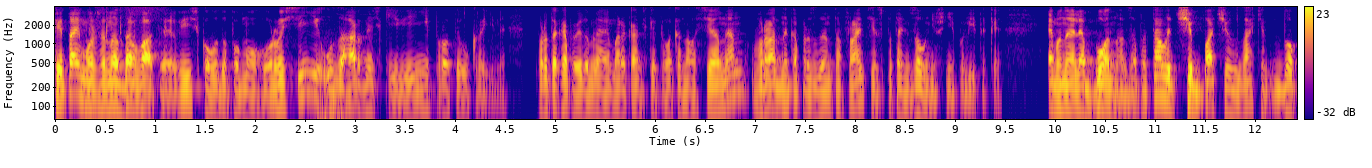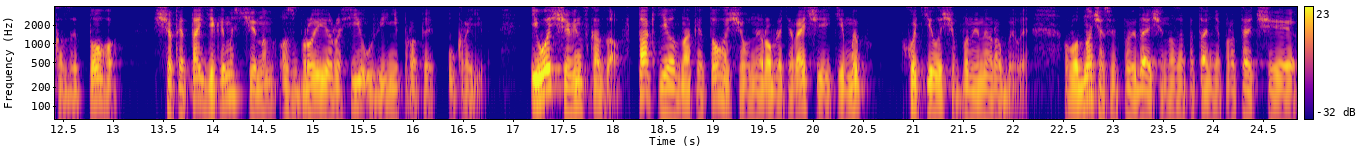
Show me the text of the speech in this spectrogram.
Китай може надавати військову допомогу Росії у загарбницькій війні проти України. Про таке повідомляє американський телеканал CNN. В радника президента Франції з питань зовнішньої політики Еммануеля Бонна запитали, чи бачив захід докази того, що Китай якимось чином озброює Росію у війні проти України. І ось що він сказав: так є ознаки того, що вони роблять речі, які ми б хотіли, щоб вони не робили. Водночас, відповідаючи на запитання про те, чи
